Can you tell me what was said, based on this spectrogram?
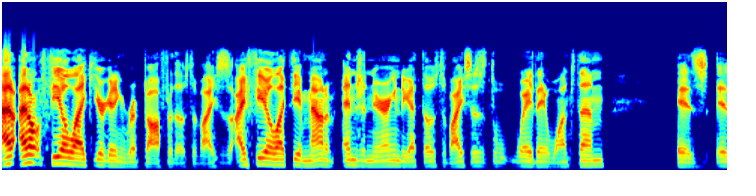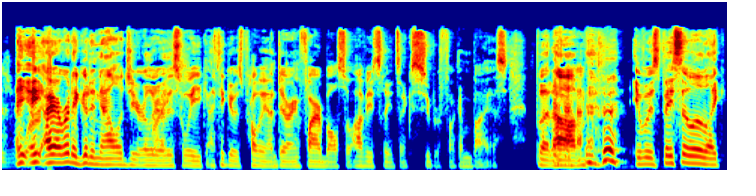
I, I don't feel like you're getting ripped off for those devices. I feel like the amount of engineering to get those devices the way they want them is is. I, I I read a good analogy earlier Right. this week. I think it was probably on Daring Fireball, so obviously it's like super fucking bias. But um, it was basically like,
